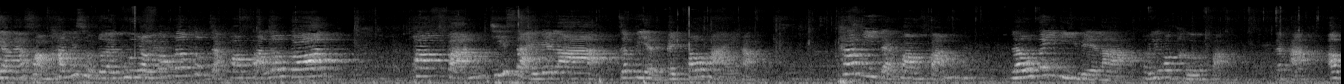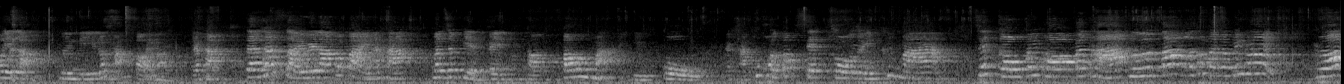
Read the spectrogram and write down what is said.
ดียนะสำคัญที่สุดเลยคือเราต้องเริ่มต้นจากความฝันเราก่อน ความฝันที่ใส่เวลาจะเปลี่ยนเป็นเป้าหมายค่ะ ถ้ามีแต่ความฝันแล้วไม่มีเวลาเขาเรียกว่าเพ้อฝันนะคะ เอาเวลาคืนนี้แล้วฝันต่อไปนะคะ แต่ถ้าใส่เวลาเข้าไปนะคะ มันจะเปลี่ยนเป็นเป้าหมายหรือโกนะคะ ทุกคนต้องเซตโกตัวเองขึ้นมา เซตโกไม่พอปัญหาคือตั้งแล้วทำไมมันไม่ได้ เพราะ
